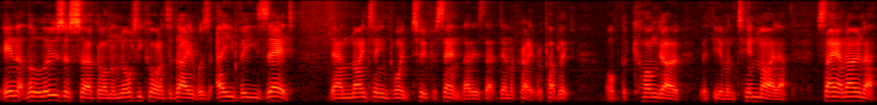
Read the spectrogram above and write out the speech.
In the losers circle on the naughty corner today was AVZ, down 19.2%. That is that Democratic Republic of the Congo lithium and tin miner. Sayonara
